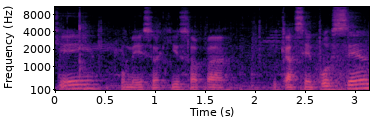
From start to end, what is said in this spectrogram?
Ok, comer isso aqui só para ficar 100%.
